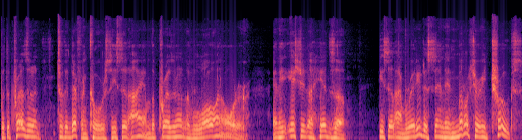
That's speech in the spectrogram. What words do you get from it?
But the president took a different course. He said, I am the president of law and order. And he issued a heads up. He said, I'm ready to send in military troops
